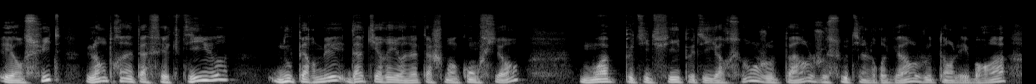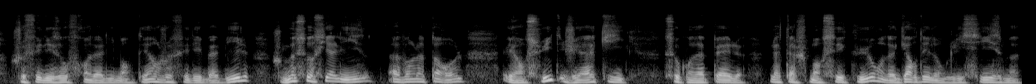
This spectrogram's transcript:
et ensuite l'empreinte affective nous permet d'acquérir un attachement confiant. Moi, petite fille, petit garçon, je parle, je soutiens le regard, je tends les bras, je fais des offrandes alimentaires, je fais des babiles, je me socialise avant la parole. Et ensuite, j'ai acquis ce qu'on appelle l'attachement sécure. On a gardé l'anglicisme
